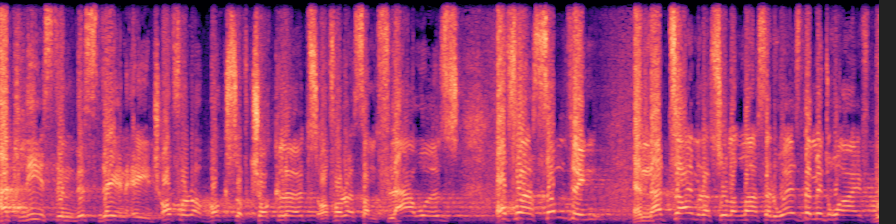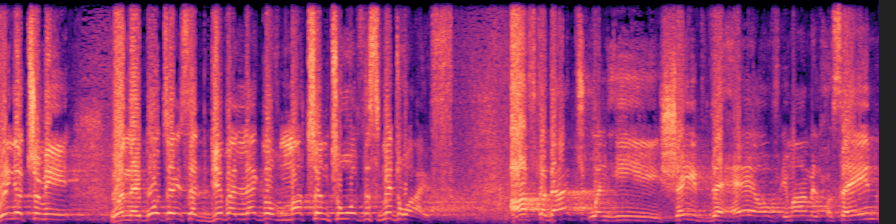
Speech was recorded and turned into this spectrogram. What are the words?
at least in this day and age, offer a box of chocolates, offer her some flowers, offer her something. And that time Rasulullah said, where's the midwife? Bring her to me. When they brought her, he said, give a leg of mutton towards this midwife. After that, when he shaved the hair of Imam al-Hussein,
